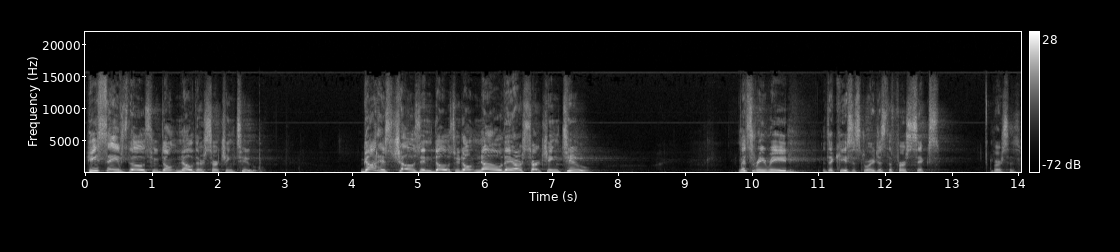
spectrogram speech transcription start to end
He saves those who don't know they're searching too. God has chosen those who don't know they are searching too. Let's reread Zacchaeus' story, just the first six verses.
